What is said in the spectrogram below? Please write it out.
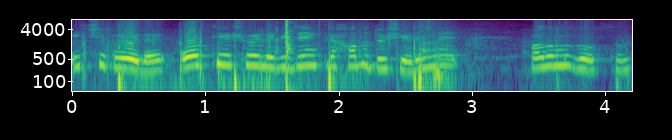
içi böyle. Ortaya şöyle bir renkli halı döşeyelim ve halımız olsun.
